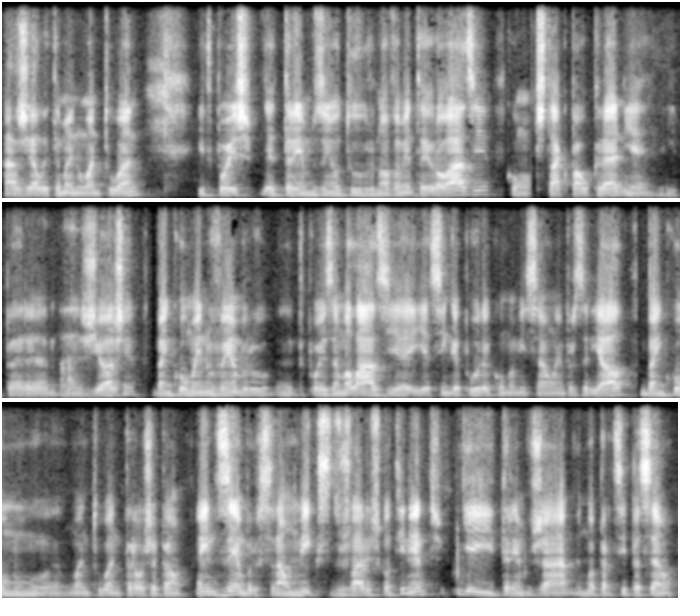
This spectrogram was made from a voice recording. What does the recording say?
a Argélia também no ano-to-ano. -ano e depois eh, teremos em outubro novamente a Euroásia, com destaque para a Ucrânia e para a Geórgia, bem como em novembro eh, depois a Malásia e a Singapura com uma missão empresarial, bem como eh, um ano-to-ano para o Japão. Em dezembro será um mix dos vários continentes e aí teremos já uma participação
